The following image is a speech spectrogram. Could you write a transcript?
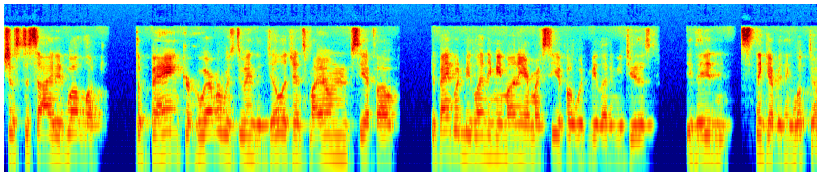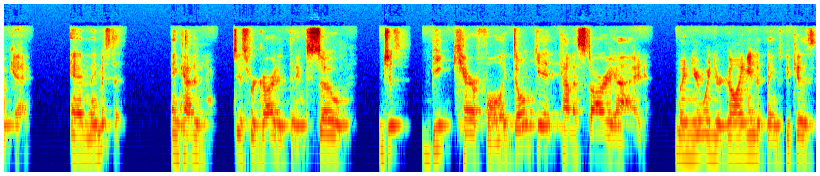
just decided, well, look, the bank or whoever was doing the diligence, my own CFO, the bank wouldn't be lending me money or my CFO wouldn't be letting me do this if they didn't think everything looked okay. And they missed it and kind of disregarded things. So just be careful. Like don't get kind of starry-eyed when you're when you're going into things because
